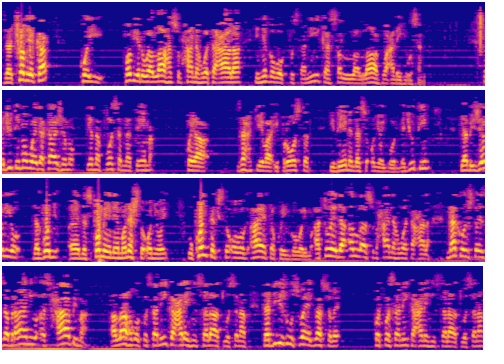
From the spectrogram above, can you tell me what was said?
za čovjeka koji povjeruje Allaha subhanahu wa ta'ala i njegovog poslanika sallallahu alaihi wa sallam. Međutim, ovo je da kažemo jedna posebna tema koja zahtjeva i prostor i vrijeme da se o njoj govori. Međutim, ja bih želio da, god, e, da spomenemo nešto o njoj u kontekstu ovog ajeta o kojim govorimo. A to je da Allah subhanahu wa ta'ala nakon što je zabranio ashabima Allahovog poslanika alaihi salatu wasalam da dižu svoje glasove kod poslanika alaihi salatu wasalam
